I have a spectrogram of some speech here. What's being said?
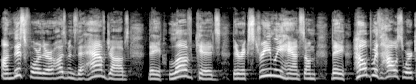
on this floor. There are husbands that have jobs. They love kids. They're extremely handsome. They help with housework,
